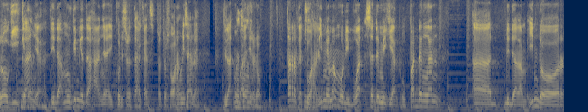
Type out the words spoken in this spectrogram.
Logikanya Betul. tidak mungkin kita hanya ikut sertakan 100 orang di sana. Jelas mubazir dong. Terkecuali Betul. memang mau dibuat sedemikian rupa dengan uh, di dalam indoor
